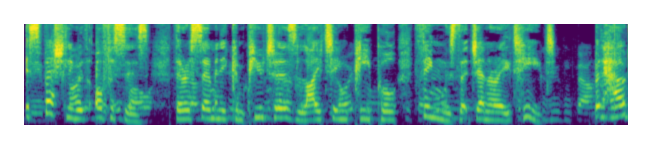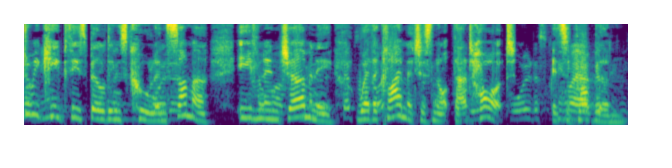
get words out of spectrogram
Especially with offices, there are so many computers, lighting, people, things that generate heat. But how do we keep these buildings cool in summer, even in Germany, where the climate is not that hot? It's a problem.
